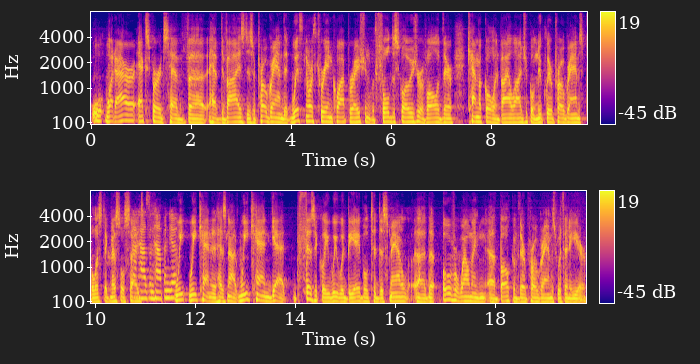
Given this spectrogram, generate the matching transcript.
what our experts have, uh, have devised is a program that with North Korean cooperation, with full disclosure of all of their chemical and biological nuclear programs, ballistic missile sites. That hasn't happened yet? We, we can, it has not. We can get physically, we would be able to dismantle uh, the overwhelming uh, bulk of their programs within a year.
